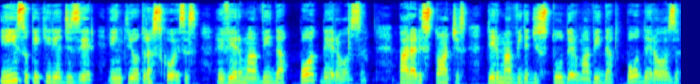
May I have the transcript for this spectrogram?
E isso que queria dizer, entre outras coisas, viver uma vida poderosa. Para Aristóteles, ter uma vida de estudo era uma vida poderosa,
